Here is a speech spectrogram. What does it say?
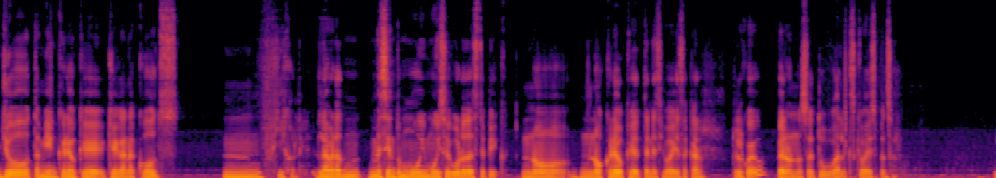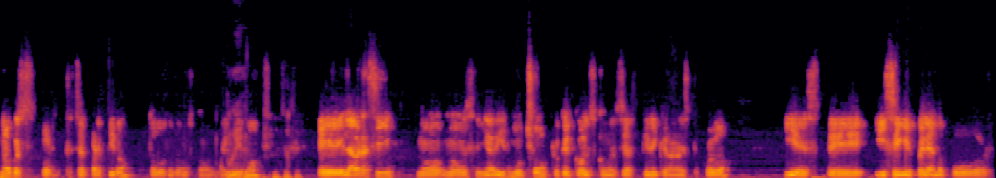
Yo también creo que, que gana Colts. Mm, híjole, la verdad me siento muy, muy seguro de este pick. No, no creo que Tennessee vaya a sacar el juego, pero no sé tú, Alex, qué vayas a pensar. No, pues por tercer partido, todos nos vamos con el mismo. Eh, la verdad sí, no, no es añadir mucho. Creo que Colts, como decías, tiene que ganar este juego y este y seguir peleando por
